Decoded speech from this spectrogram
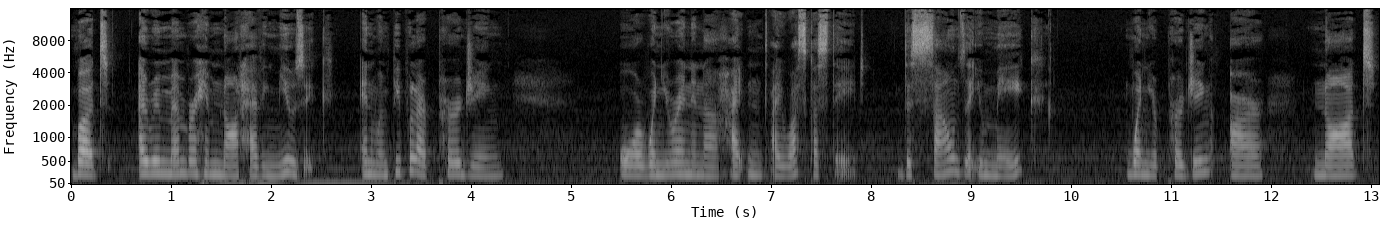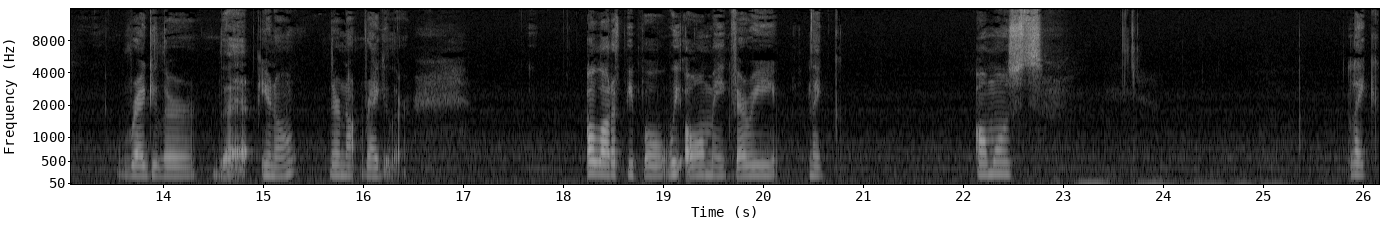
But I remember him not having music and when people are purging, or when you're in, in a heightened ayahuasca state, the sounds that you make when you're purging are not regular, bleh, you know, they're not regular. A lot of people, we all make very, like, almost like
